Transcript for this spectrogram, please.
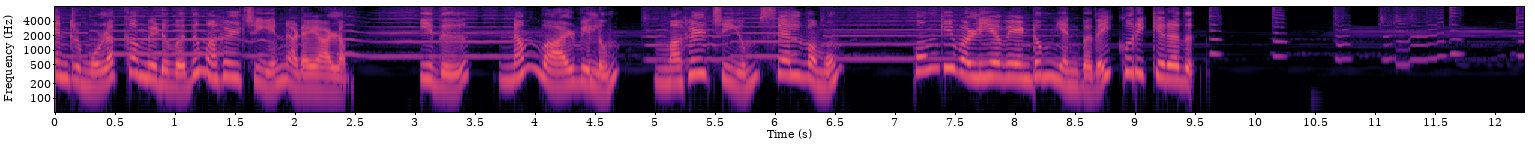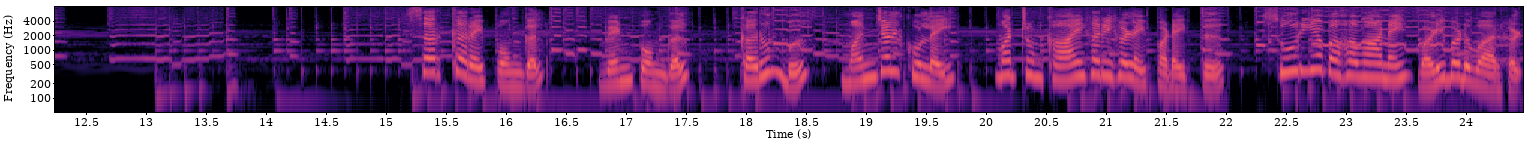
என்று முழக்கமிடுவது மகிழ்ச்சியின் அடையாளம். இது நம் வாழ்விலும் மகிழ்ச்சியும் செல்வமும் பொங்கி வழிய வேண்டும் என்பதை குறிக்கிறது. சர்க்கரை பொங்கல் வெண்பொங்கல் கரும்பு மஞ்சள் குலை மற்றும் காய்கறிகளை படைத்து சூரிய பகவானை வழிபடுவார்கள்.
